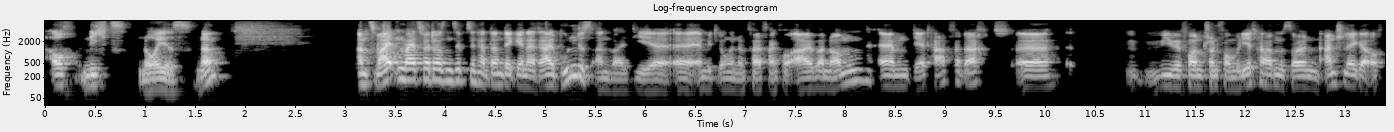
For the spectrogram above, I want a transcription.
auch nichts Neues. Ne? Am 2. Mai 2017 hat dann der Generalbundesanwalt die äh, Ermittlungen im Fall Franco A. übernommen. Ähm, der Tatverdacht äh, wie wir vorhin schon formuliert haben, sollen Anschläge auf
